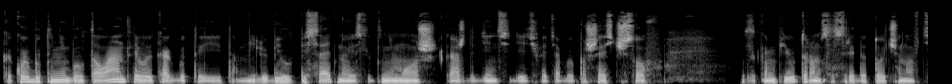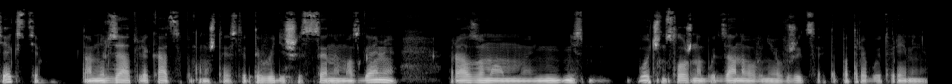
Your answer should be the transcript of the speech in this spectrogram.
Какой бы ты ни был талантливый, как бы ты там не любил писать, но если ты не можешь каждый день сидеть хотя бы по 6 часов за компьютером, сосредоточенно в тексте, там нельзя отвлекаться, потому что если ты выйдешь из сцены мозгами, разумом, не, очень сложно будет заново в нее вжиться. Это потребует времени.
